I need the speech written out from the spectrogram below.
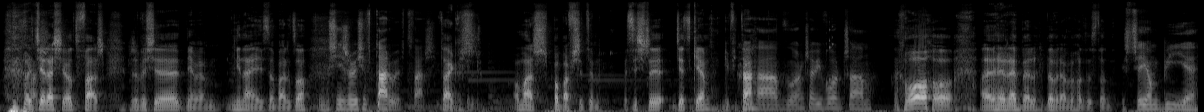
Ociera się o twarz, żeby się, nie wiem, nie najeść za bardzo. Właśnie, żeby się wtarły w twarz. i Tak, się. O masz, pobaw się tym. Jesteś jeszcze dzieckiem, Gifita? Haha, wyłączam i włączam. Oho, ale rebel. Dobra, wychodzę stąd. Jeszcze ją bije.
